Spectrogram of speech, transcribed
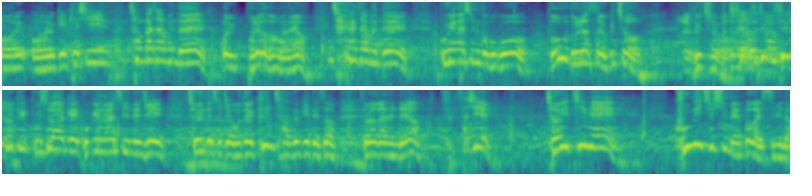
어, 어, 여기 계신 참가자분들, 어, 벌레가 너무 많아요. 참가자분들 공연하시는 거 보고 너무 놀랐어요. 그쵸? 아, 그렇죠. 진짜 어떻게, 어떻게 그렇게 구수하게 공연을 할 수 있는지 저희도 진짜 오늘 큰 자극이 돼서 돌아가는데요. 사실 저희 팀에 구미 출신 멤버가 있습니다.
